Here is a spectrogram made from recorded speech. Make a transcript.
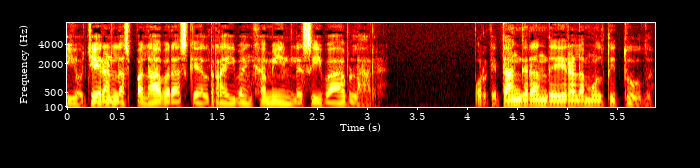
y oyeran las palabras que el rey Benjamín les iba a hablar. Porque tan grande era la multitud,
